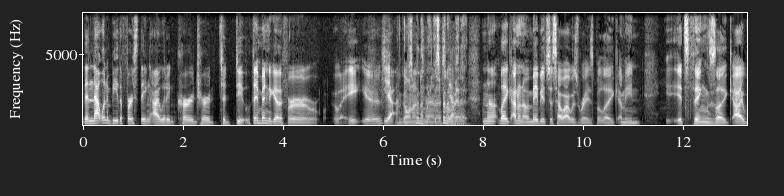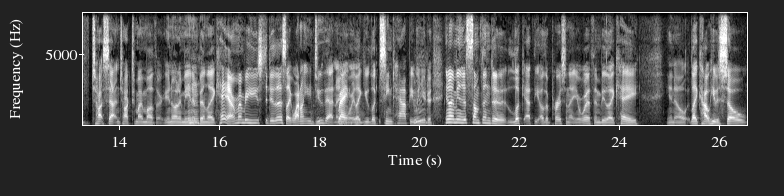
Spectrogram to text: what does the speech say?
then that wouldn't be the first thing I would encourage her to do. They've been together for what, eight years. Yeah. going It's on been a 10 mi- it's or been a minute. No, like I don't know. Maybe it's just how I was raised, but like I mean, it's things like I've ta- sat and talked to my mother. You know what I mean? And mm-hmm. been like, hey, I remember you used to do this. Like, why don't you do that Right. anymore? Like, you looked seemed happy when you're mm-hmm. doing. You know what I mean? There's something to look at the other person that you're with and be like, hey. You know, like how he was so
